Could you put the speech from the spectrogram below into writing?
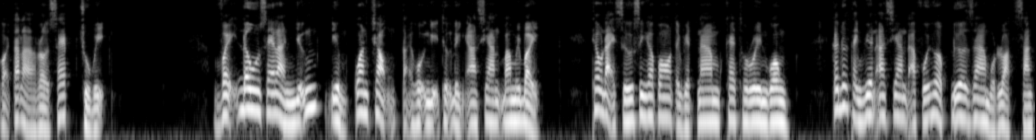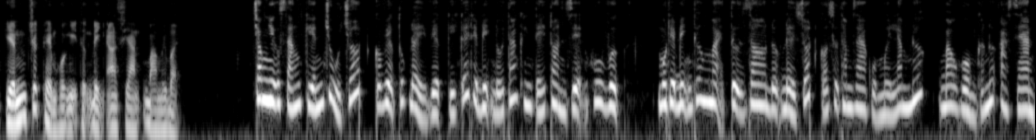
gọi tắt là RCEP, chủ bị. Vậy đâu sẽ là những điểm quan trọng tại Hội nghị Thượng đỉnh ASEAN 37? Theo Đại sứ Singapore tại Việt Nam Catherine Wong, các nước thành viên ASEAN đã phối hợp đưa ra một loạt sáng kiến trước thềm Hội nghị Thượng đỉnh ASEAN 37. Trong những sáng kiến chủ chốt có việc thúc đẩy việc ký kết Hiệp định Đối tác Kinh tế Toàn diện khu vực – một hiệp định thương mại tự do được đề xuất có sự tham gia của 15 nước, bao gồm các nước ASEAN.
